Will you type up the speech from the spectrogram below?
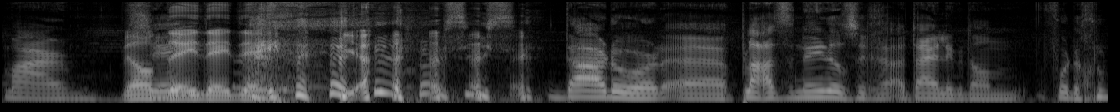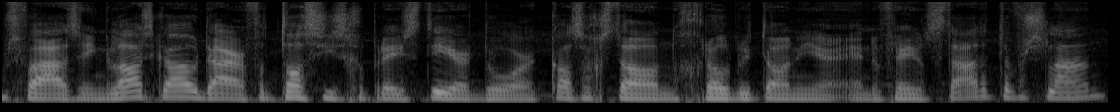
Maar Wel C. DDD. ja. Precies. Daardoor eh plaatste Nederland zich uiteindelijk dan voor de groepsfase in Glasgow. Daar fantastisch gepresenteerd door Kazachstan, Groot-Brittannië en de Verenigde Staten te verslaan.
